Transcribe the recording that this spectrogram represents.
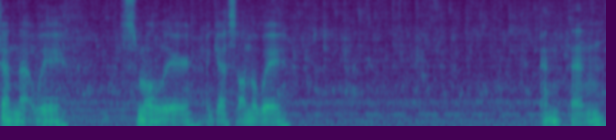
Down that way. Small layer, I guess, on the way. And then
